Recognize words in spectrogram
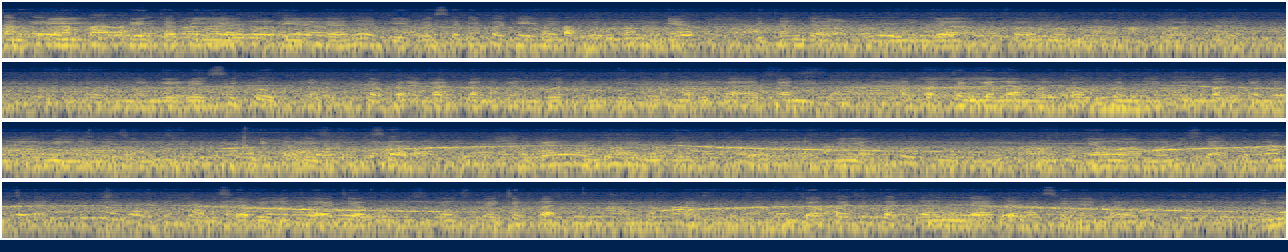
Sampai tapi, berapa lama? tapi yang kenyataannya dia bisa dipakai lagi. Ya, kita tidak tidak apa membuat uh, mengambil risiko kalau kita perangkatkan dengan bot dan begitu mereka akan apa tenggelam ataupun ditumbangkan dengan angin dan macam-macam. Kan risiko besar. Maka ini menyangkut nyawa manusia atau manusia. Kita bisa begitu aja putuskan supaya cepat. Untuk apa cepat dan tidak ada hasil yang baik. Ini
